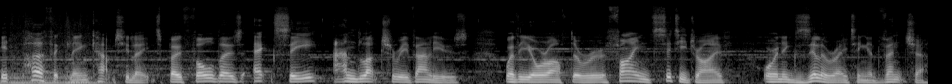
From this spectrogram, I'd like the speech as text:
It perfectly encapsulates both Volvo's XC and luxury values, whether you're after a refined city drive or an exhilarating adventure.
